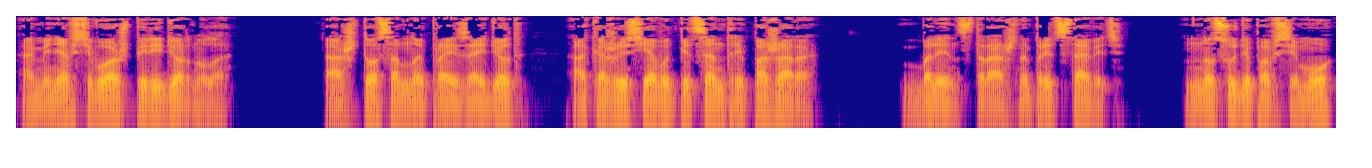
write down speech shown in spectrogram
а меня всего аж передернуло. А что со мной произойдет, окажись я в эпицентре пожара? Блин, страшно представить. Но, судя по всему,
